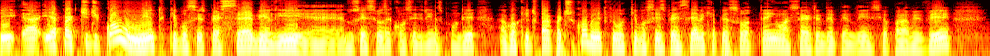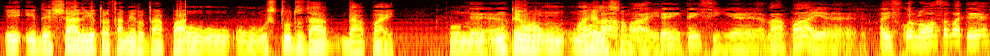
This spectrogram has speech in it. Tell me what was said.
E, a, e a partir de qual momento que vocês percebem ali, é, não sei se você conseguiria responder, a, qualquer, tipo, a partir de qual momento que, que vocês percebem que a pessoa tem uma certa independência para viver e, e deixar ali o tratamento da APAI, ou os estudos da, da APAI? Ou não, É, não tem uma, um- uma relação? Na PAI, tem, tem sim. É, na PAI, é, a escola nossa vai ter,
